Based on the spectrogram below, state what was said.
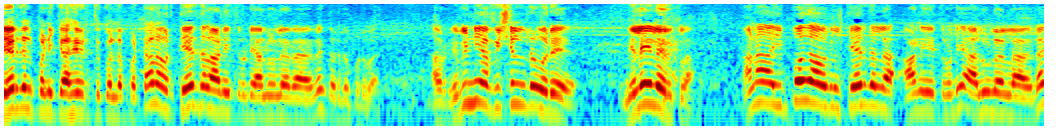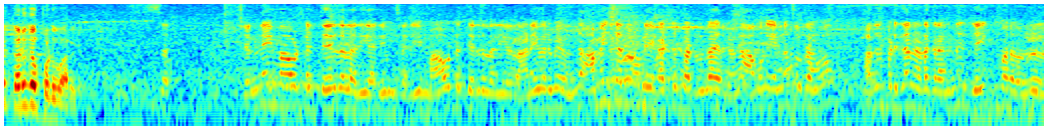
தேர்தல் பணிக்காக எடுத்துக்கொள்ளப்பட்டால் அவர் தேர்தல் ஆணையத்தினுடைய அலுவலராக தான் கருதப்படுவார். அவர் ரெவென்யூ அஃபிஷியல்ன்ற ஒரு நிலையில் இருக்கலாம். ஆனால் இப்போது அவர்கள் தேர்தல் ஆணையத்தினுடைய அலுவலர்களாக தான் கருதப்படுவார்கள். சென்னை மாவட்ட தேர்தல் அதிகாரியும் சரி மாவட்ட தேர்தல் அதிகாரிகள் அனைவருமே வந்து அமைச்சர்களுடைய கட்டுப்பாட்டில் தான் இருக்காங்க. அவங்க என்ன சொல்றாங்களோ அதன்படி தான் நடக்கிறாங்கன்னு ஜெயக்குமார் அவர்கள்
